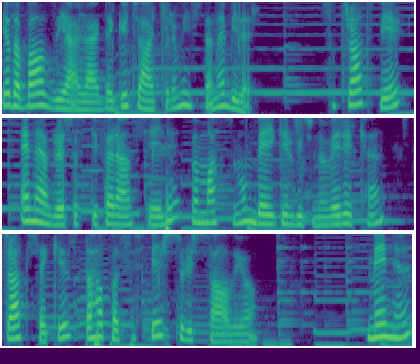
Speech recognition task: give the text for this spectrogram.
ya da bazı yerlerde güç artırımı istenebilir. Strat 1, en agresif diferansiyeli ve maksimum beygir gücünü verirken Strat 8 daha pasif bir sürüş sağlıyor. Menü,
